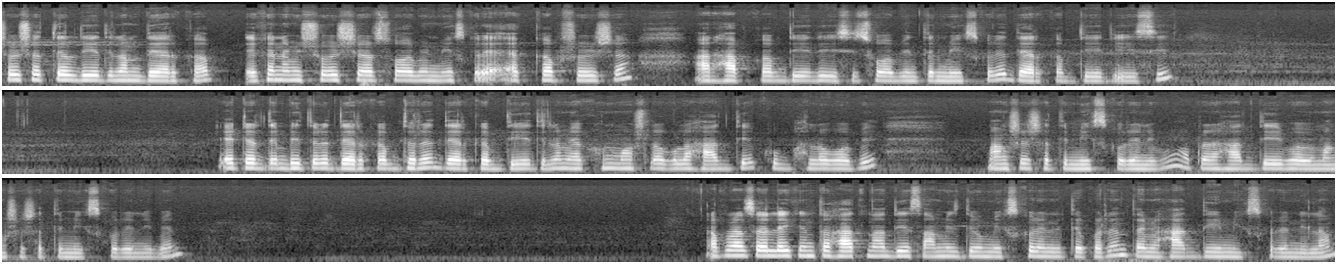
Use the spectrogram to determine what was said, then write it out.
সরিষার তেল দিয়ে দিলাম দেড় কাপ। এখানে আমি সরিষা আর সয়াবিন মিক্স করে এক কাপ সরিষা আর হাফ কাপ দিয়ে দিয়েছি সয়াবিন তেল মিক্স করে দেড় কাপ দিয়ে দিয়েছি। এটার ভিতরে দেড় কাপ ধরে দেড় কাপ দিয়ে দিলাম। এখন মশলাগুলো হাত দিয়ে খুব ভালোভাবে মাংসের সাথে মিক্স করে নেব। আপনারা হাত দিয়ে এইভাবে মাংসের সাথে মিক্স করে নেবেন। আপনারা চাইলে কিন্তু হাত না দিয়ে চামিচ দিয়েও মিক্স করে নিতে পারেন। তাই আমি হাত দিয়ে মিক্স করে নিলাম।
